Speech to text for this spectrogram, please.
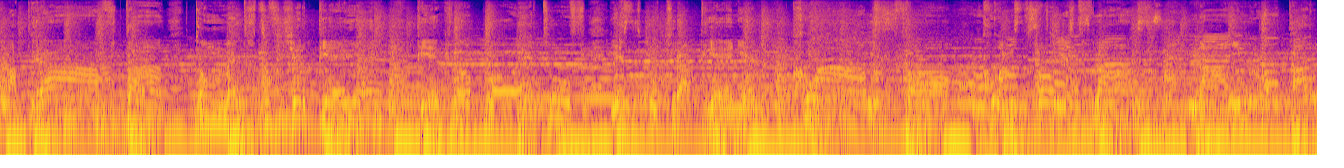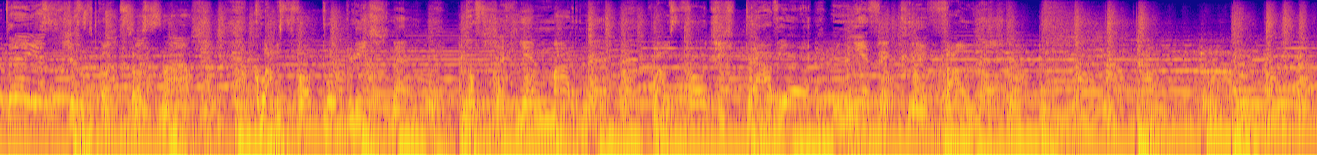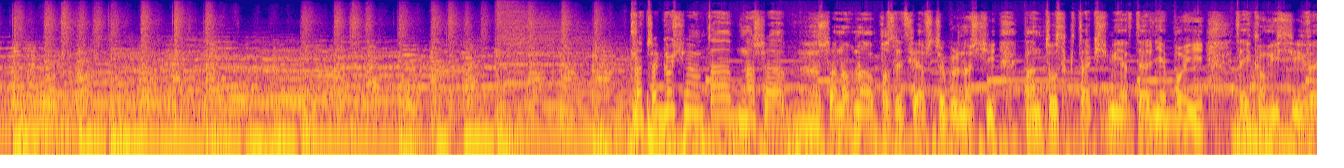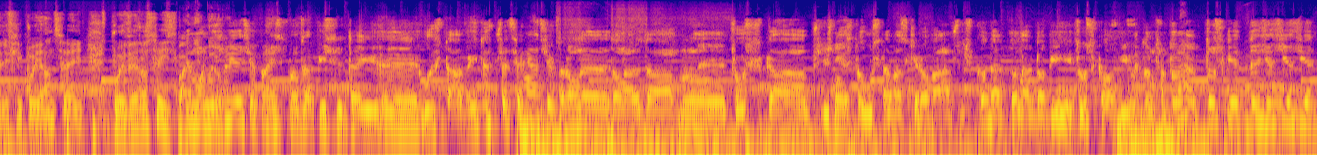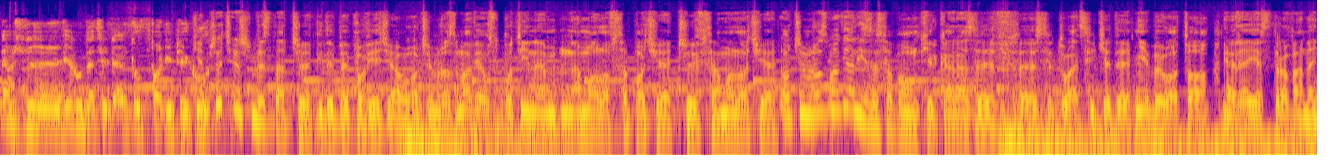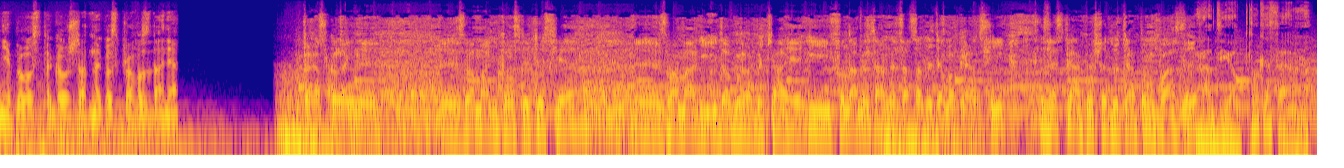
A prawda to mędrców cierpienie, piękno poetów jest utrapieniem. Kłamstwo, kłamstwo jest w nas, na nim oparte jest wszystko, co znasz. Kłamstwo publiczne, powszechnie marne, kłamstwo dziś prawie niewykrywalne. Dlaczego się ta nasza szanowna opozycja, w szczególności pan Tusk, tak śmiertelnie boi tej komisji weryfikującej wpływy rosyjskie? Demonizujecie Państwo zapisy tej y, ustawy i też przeceniacie rolę Donalda y, Tuska. Przecież nie jest to ustawa skierowana przeciwko Donaldowi Tuskowi. To, to Donald Tusk jest, jest, jest jednym z y, wielu decydentów, polityków. Przecież wystarczy, gdyby powiedział, o czym rozmawiał z Putinem na molo w Sopocie czy w samolocie, o czym rozmawiali ze sobą kilka razy w e, sytuacji, kiedy nie było to rejestrowane, nie było z tego żadnego sprawozdania. Po raz kolejny y, złamali konstytucję, y, złamali i dobre obyczaje, i fundamentalne zasady demokracji ze strachu przed utratą władzy. Radio TOK FM.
